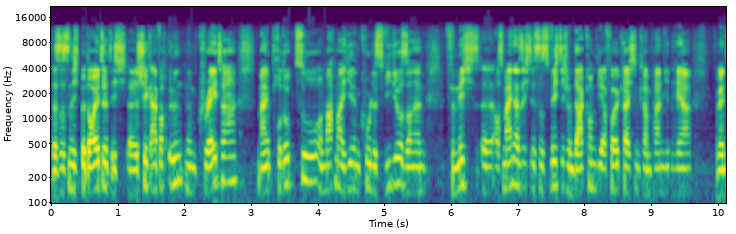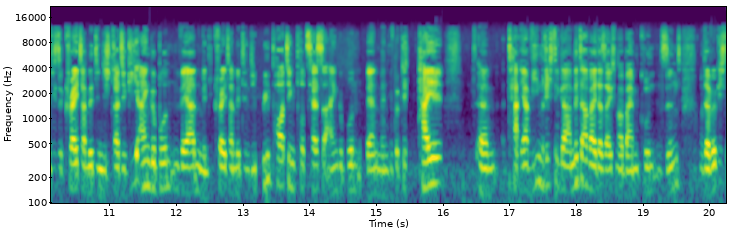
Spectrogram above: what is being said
dass es nicht bedeutet, ich äh, schicke einfach irgendeinem Creator mein Produkt zu und mach mal hier ein cooles Video, sondern für mich, äh, aus meiner Sicht ist es wichtig und da kommen die erfolgreichen Kampagnen her, wenn diese Creator mit in die Strategie eingebunden werden, wenn die Creator mit in die Reporting-Prozesse eingebunden werden, wenn die wirklich Teil ähm, ja, wie ein richtiger Mitarbeiter, sag ich mal, beim Kunden sind und da wirklich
